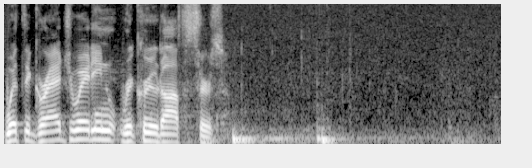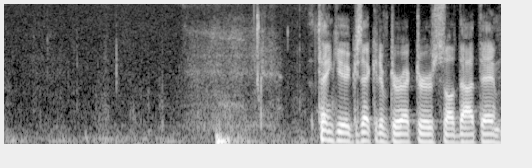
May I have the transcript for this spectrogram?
with the graduating recruit officers. Thank you, Executive Director Saldate.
